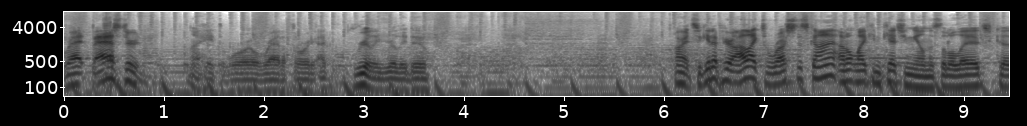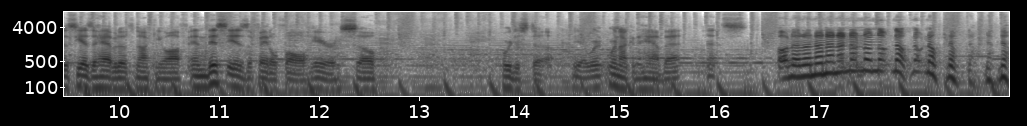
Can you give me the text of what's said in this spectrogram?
Rat bastard! I hate the Royal Rat Authority. I really, really do. Alright, so get up here. I like to rush this guy. I don't like him catching me on this little ledge because he has a habit of knocking you off. And this is a fatal fall here, so... We're just, uh, yeah, we're, we're not to have that. That's... Oh, no, no, no, no, no, no, no, no, no, no, no, no, no, no.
